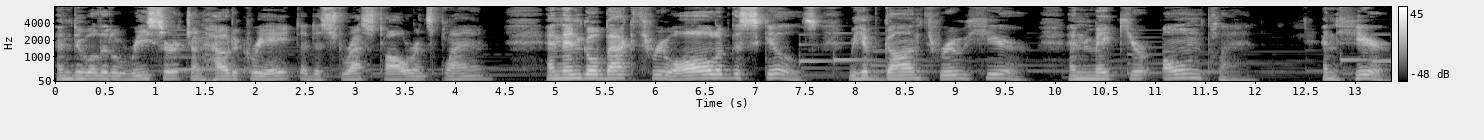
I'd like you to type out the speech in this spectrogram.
and do a little research on how to create a distress tolerance plan, and then go back through all of the skills we have gone through here and make your own plan and here,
